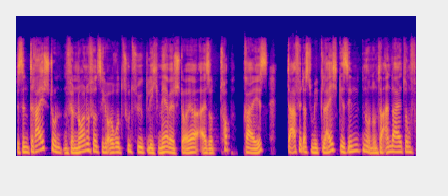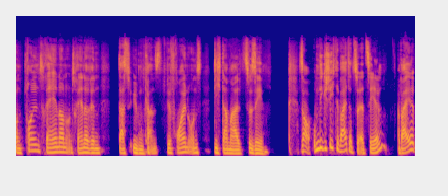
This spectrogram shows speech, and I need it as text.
Das sind drei Stunden für 49 Euro zuzüglich Mehrwertsteuer, also Top-Preis dafür, dass du mit Gleichgesinnten und unter Anleitung von tollen Trainern und Trainerinnen das üben kannst. Wir freuen uns, dich da mal zu sehen. So, um die Geschichte weiter zu erzählen, weil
